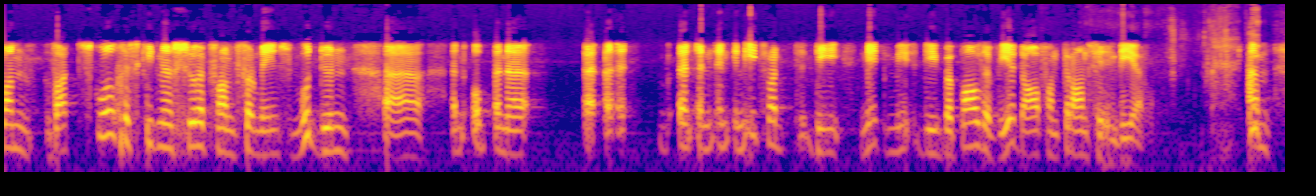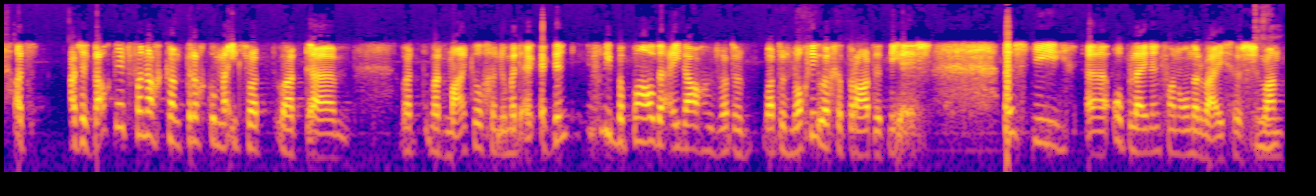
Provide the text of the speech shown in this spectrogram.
van wat skoolgeskiedenis soort van vir mens moet doen uh in op in 'n en en en en iets wat die net die bepaalde weer daarvan transcendeer. Ehm um, as as ek dalk net vanaand kan terugkom na iets wat wat ehm um, wat wat Michael genoem het. Ek ek dink een van die bepaalde uitdagings wat ons wat ons nog nie oor gepraat het nie is is die uh opleiding van onderwysers ja. want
